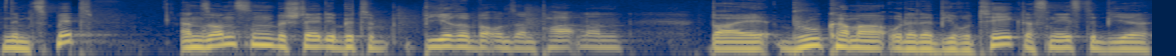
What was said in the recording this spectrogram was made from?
nimmt's mit. Ansonsten bestellt ihr bitte Biere bei unseren Partnern bei Brewkammer oder der Biothek. Das nächste Bier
